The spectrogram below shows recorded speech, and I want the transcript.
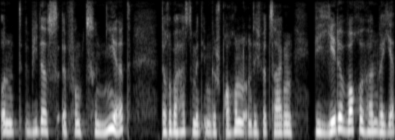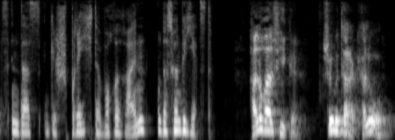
und wie das äh, funktioniert, darüber hast du mit ihm gesprochen. Und ich würde sagen, wie jede Woche hören wir jetzt in das Gespräch der Woche rein. Und das hören wir jetzt. Hallo Ralf Hieke. Schönen guten Tag, hallo.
